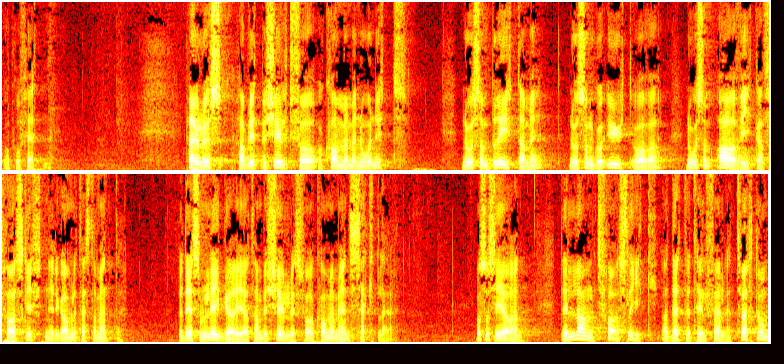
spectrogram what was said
og profetene. Paulus har blitt beskyldt for å komme med noe nytt, noe som bryter med, noe som går utover, noe som avviker fra Skriften i Det gamle testamentet. Det er det som ligger i at han beskyldes for å komme med en sektlære. Og så sier han det er langt fra slik at dette er tilfellet. Tvert om.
